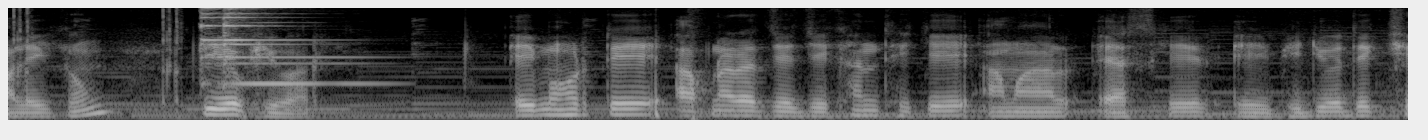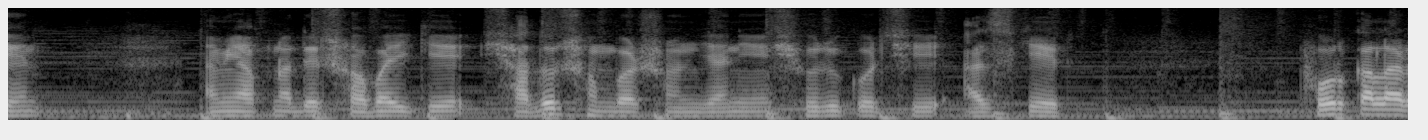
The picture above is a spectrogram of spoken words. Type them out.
আলাইকুম, প্রিয় ভিউয়ার। এই মুহূর্তে আপনারা যে যেখান থেকে আমার আজকের এই ভিডিও দেখছেন, আমি আপনাদের সবাইকে সাদর সম্ভাষণ জানিয়ে শুরু করছি আজকের ফোর কালার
